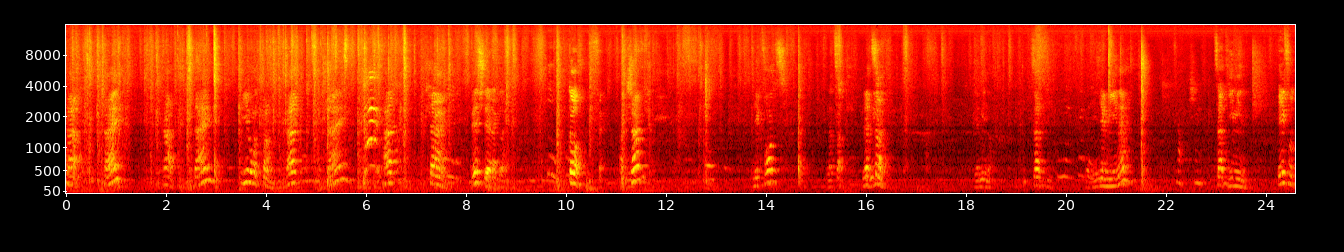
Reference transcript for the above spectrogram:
Ga. Stijn. Ga. Stijn. Hier wordt van. Let's up. Let's up. לצד. ימינה. צד ימינה, לא, שני. צד ימינה. איפה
